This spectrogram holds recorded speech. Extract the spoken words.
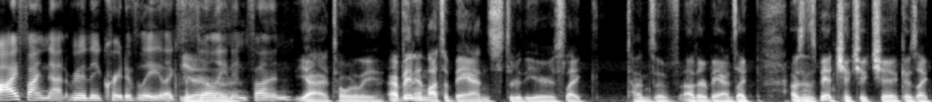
I find that really creatively like fulfilling Yeah. and fun. Yeah, totally. I've been in lots of bands through the years, like tons of other bands. Like I was in this band Chick Chick Chick. It was like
